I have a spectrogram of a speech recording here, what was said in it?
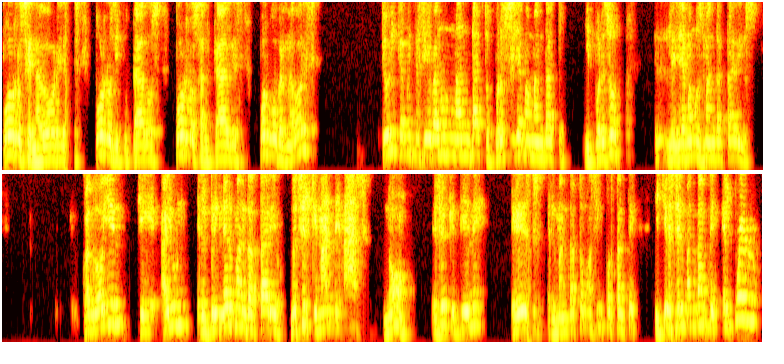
por los senadores, por los diputados, por los alcaldes, por gobernadores, teóricamente se llevan un mandato, por eso se llama mandato y por eso les llamamos mandatarios. Cuando oyen que hay un, el primer mandatario, no es el que mande más, no, es el que tiene, es el mandato más importante. ¿Y quién es el mandante? El pueblo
